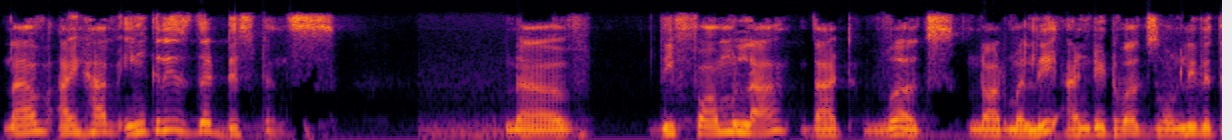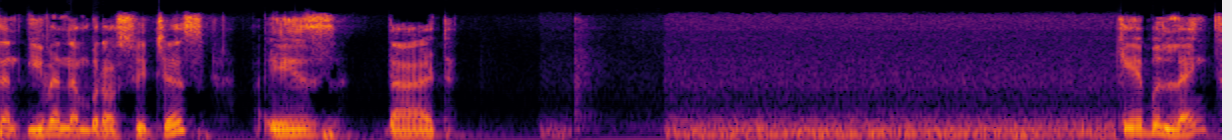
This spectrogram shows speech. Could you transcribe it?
Now, I have increased the distance. Now, the formula that works normally, and it works only with an even number of switches, is that cable length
